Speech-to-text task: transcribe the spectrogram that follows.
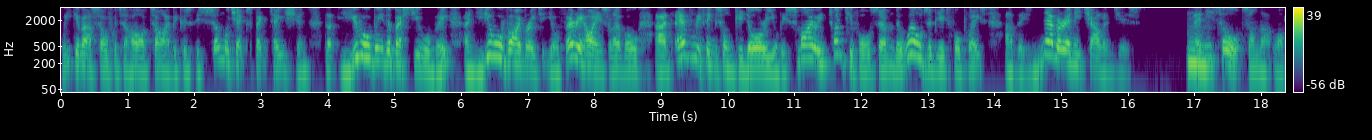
we give ourselves a hard time because there's so much expectation that you will be the best you will be and you will vibrate at your very highest level and everything's hunky dory. You'll be smiling 24 7. The world's a beautiful place and there's never any challenges. Mm. Any thoughts on that one?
